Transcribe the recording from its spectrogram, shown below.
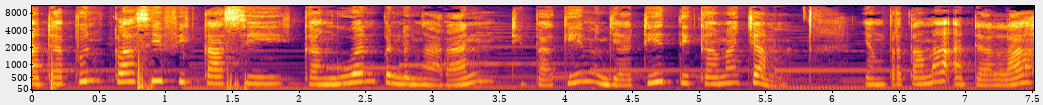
Adapun klasifikasi gangguan pendengaran dibagi menjadi tiga macam. Yang pertama adalah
